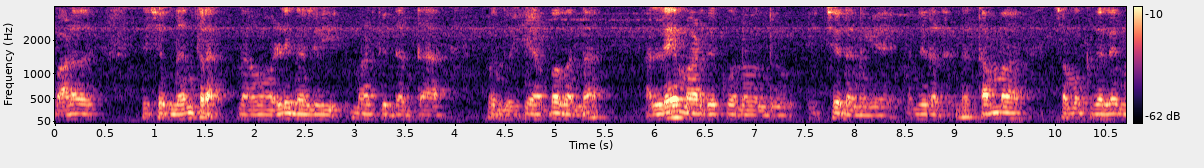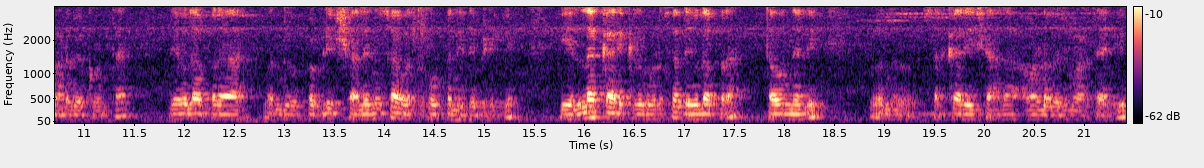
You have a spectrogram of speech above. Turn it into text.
ಭಾಳ ದೇಶದ ನಂತರ ನಾವು ಹಳ್ಳಿನಲ್ಲಿ ಮಾಡ್ತಿದ್ದಂಥ ಒಂದು ಈ ಹಬ್ಬವನ್ನು ಅಲ್ಲೇ ಮಾಡಬೇಕು ಅನ್ನೋ ಒಂದು ಇಚ್ಛೆ ನನಗೆ ಬಂದಿರೋದ್ರಿಂದ ತಮ್ಮ ಸಮ್ಮುಖದಲ್ಲೇ ಮಾಡಬೇಕು ಅಂತ ದೇವಲಾಪುರ ಒಂದು ಪಬ್ಲಿಕ್ ಶಾಲೆನೂ ಸಹ ಅವತ್ತು ಓಪನ್ ಇದೆ ಬೆಳಿಗ್ಗೆ. ಈ ಎಲ್ಲ ಕಾರ್ಯಕ್ರಮಗಳು ಸಹ ದೇವಲಾಪುರ ಟೌನ್ನಲ್ಲಿ ಒಂದು ಸರ್ಕಾರಿ ಶಾಲಾ ಆವರಣದಲ್ಲಿ ಮಾಡ್ತಾಯಿದ್ವಿ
